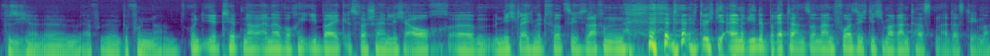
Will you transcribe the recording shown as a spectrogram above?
für sich äh, äh, gefunden haben. Und Ihr Tipp nach einer Woche E-Bike ist wahrscheinlich auch ähm, nicht gleich mit 40 Sachen durch die Einriede brettern, sondern vorsichtig mal rantasten an das Thema.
